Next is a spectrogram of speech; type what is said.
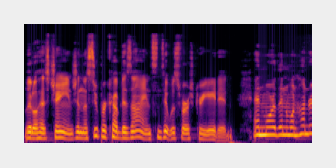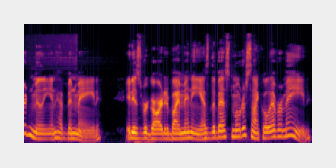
Little has changed in the Super Cub design since it was first created, and more than 100 million have been made. It is regarded by many as the best motorcycle ever made.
